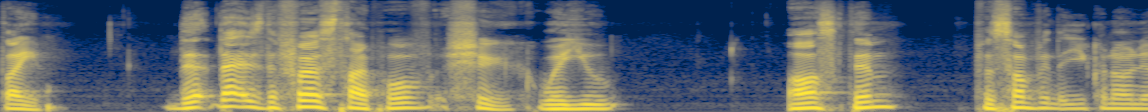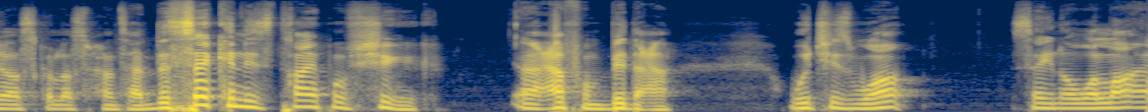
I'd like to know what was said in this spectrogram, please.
طيب. That, that is the first type of shirk where you ask them for something that you can only ask Allah subhanahu wa ta'ala. The second is type of shirk, uh, afwan, bid'ah, which is what? Saying, Oh Allah, I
